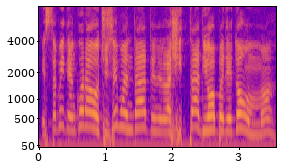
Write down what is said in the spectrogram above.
E sapete ancora oggi, se voi andate nella città di Obed-Edom,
